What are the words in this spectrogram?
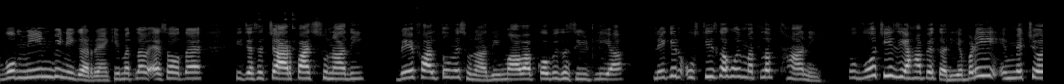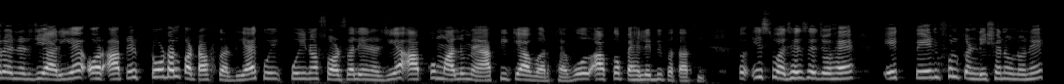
वो मीन भी नहीं कर रहे हैं कि मतलब ऐसा होता है कि जैसे चार पाँच सुना दी, बेफालतू में सुना दी माँ बाप को भी घसीट लिया, लेकिन उस चीज़ का कोई मतलब था नहीं। तो वो चीज़ यहाँ पे करिए बड़ी इमेच्योर एनर्जी आ रही है और आपने टोटल कट ऑफ़ कर दिया है, कोई कोई ना शॉर्ट्स वाली एनर्जी है, आपको मालूम है आपकी क्या वर्थ है, वो आपको पहले भी पता थी। तो इस वजह से जो है, एक पेनफुल कंडीशन उन्होंने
